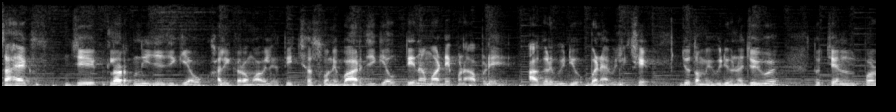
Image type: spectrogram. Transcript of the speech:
સહાયક જે ક્લર્કની જે જગ્યાઓ ખાલી કરવામાં આવેલી હતી, છસો ને બાર જગ્યાઓ, તેના માટે પણ આપણે આગળ વીડિયો બનાવેલી છે. જો તમે વીડિયો ન જોયું હોય, તો ચેનલ પર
